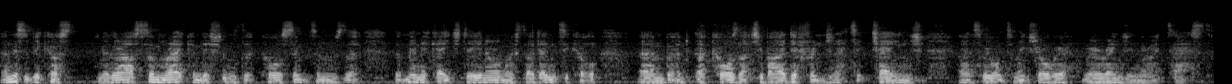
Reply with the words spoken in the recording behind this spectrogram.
And this is because you know there are some rare conditions that cause symptoms that, that mimic HD and are almost identical, um, but are caused actually by a different genetic change. Uh, so we want to make sure we're, we're arranging the right test.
